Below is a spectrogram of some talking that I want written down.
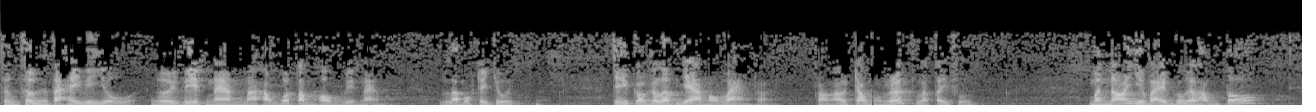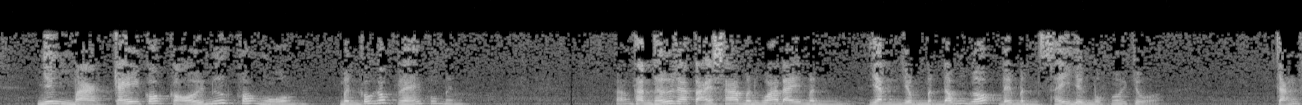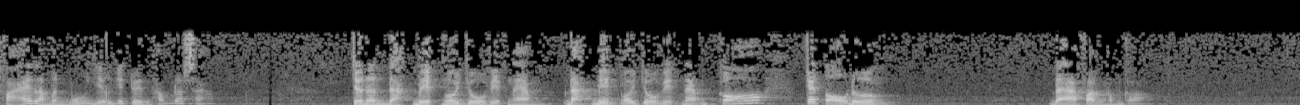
Thường thường người ta hay ví dụ, Người Việt Nam mà không có tâm hồn Việt Nam Là một trái chuối. Chỉ có cái lớp da màu vàng thôi. Còn ở trong rất là Tây Phương. Mình nói như vậy có người là không tốt. Nhưng mà cây có cội, Nước có nguồn, Mình có gốc rễ của mình. Thành thử ra tại sao mình qua đây Mình dành dụm, mình đóng góp Để mình xây dựng một ngôi chùa? Chẳng phải là mình muốn giữ cái truyền thống đó sao? Cho nên đặc biệt ngôi chùa Việt Nam Đặc biệt ngôi chùa Việt Nam có cái tổ đường. Đa phần không có.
